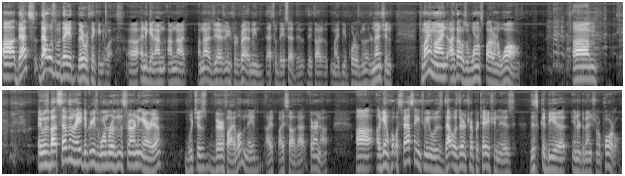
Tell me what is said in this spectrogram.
uh, that's that was what they they were thinking it was. Uh, and again, I'm I'm not I'm not exaggerating for fact. I mean, that's what they said. They, they, thought it might be a portal to another dimension. To my mind, I thought it was a warm spot on a wall. Um, it was about seven or eight degrees warmer than the surrounding area, which is verifiable. And they, I, I saw that. Fair enough. Uh, again, what was fascinating to me was that was their interpretation is this could be an interdimensional portal.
